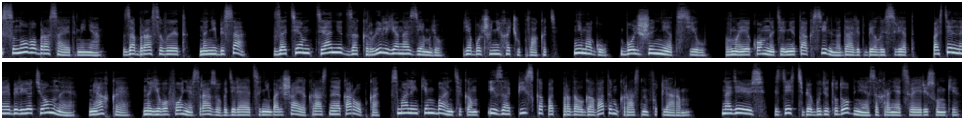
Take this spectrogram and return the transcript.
снова бросает меня. Забрасывает на небеса, затем тянет за крылья на землю. Я больше не хочу плакать. Не могу. Больше нет сил. В моей комнате не так сильно давит белый свет. Постельное белье темное, мягкое. На его фоне сразу выделяется небольшая красная коробка с маленьким бантиком и записка под продолговатым красным футляром. «Надеюсь, здесь тебе будет удобнее сохранять свои рисунки.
